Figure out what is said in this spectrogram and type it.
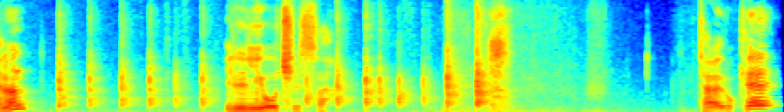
얘는 12574 자 이렇게.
